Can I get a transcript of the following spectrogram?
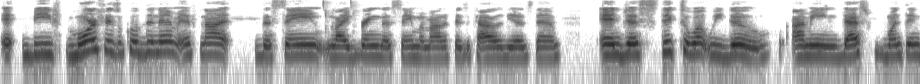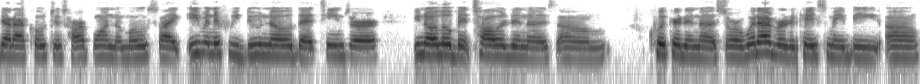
it, be more physical than them, if not the same. Like bring the same amount of physicality as them and just stick to what we do. I mean, that's one thing that our coaches harp on the most. Like, even if we do know that teams are, you know, a little bit taller than us, um, quicker than us, or whatever the case may be, um,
